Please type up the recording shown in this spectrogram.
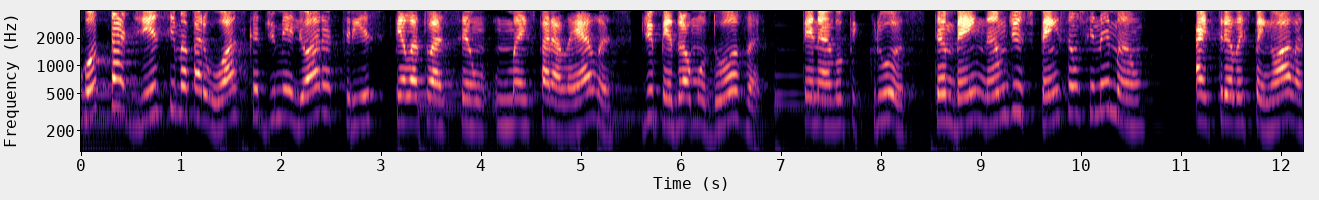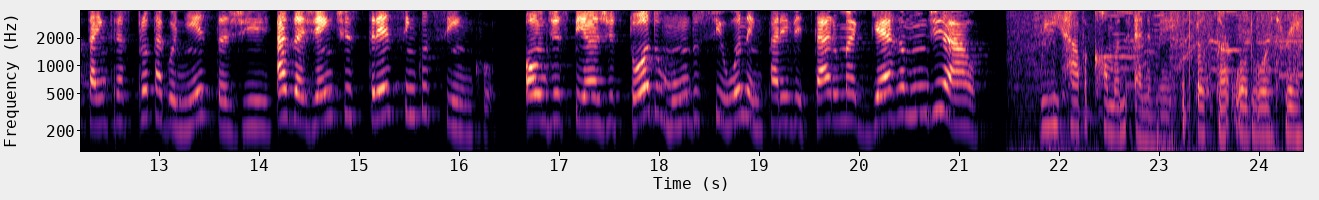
Cotadíssima para o Oscar de melhor atriz pela atuação em Mães Paralelas, de Pedro Almodóvar, Penélope Cruz também não dispensa um cinemão. A estrela espanhola está entre as protagonistas de As Agentes 355, onde espiãs de todo o mundo se unem para evitar uma guerra mundial. We have a common enemy. They'll start World War III.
